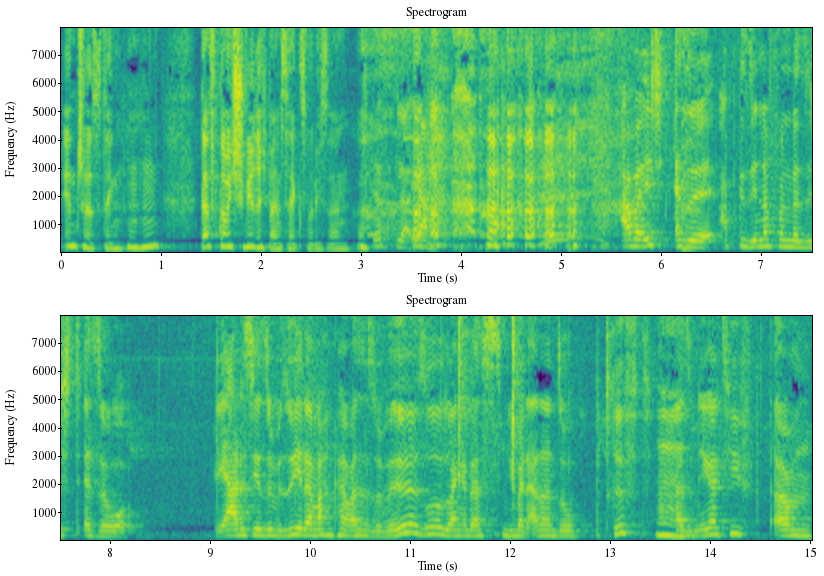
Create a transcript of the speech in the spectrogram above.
Interesting. Mhm. Das ist, glaube ich, schwierig beim Sex, würde ich sagen. Das, ja. Aber ich, also abgesehen davon, dass ich, also, ja, dass hier sowieso jeder machen kann, was er so will, so, solange das niemand anderen so betrifft, also negativ, ähm,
